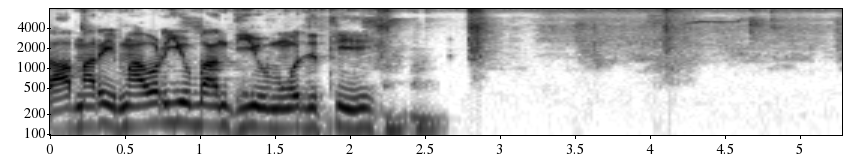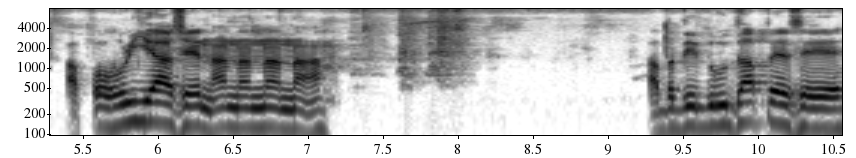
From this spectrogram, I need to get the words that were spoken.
આ મારી માવડિયું બાંધ્યું મોજથી. આ પહોરિયા છે, નાના નાના. આ બધી દૂધ આપે છે.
